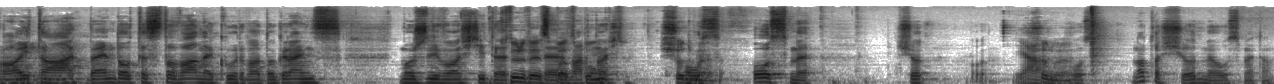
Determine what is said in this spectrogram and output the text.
Oj tak, będą testowane, kurwa, do granic możliwości te Który to jest podpunkt? wartości. Siódmy. Ós, ósmy. Siód... Ja, Siódmy. Ós... No to siódmy, ósmy tam.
